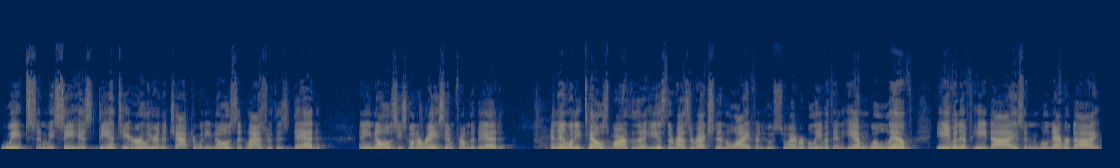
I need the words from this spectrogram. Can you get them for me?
weeps and we see his deity earlier in the chapter when he knows that Lazarus is dead and he knows he's going to raise him from the dead. And then when he tells Martha that he is the resurrection and the life and whosoever believeth in him will live even if he dies and will never die.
